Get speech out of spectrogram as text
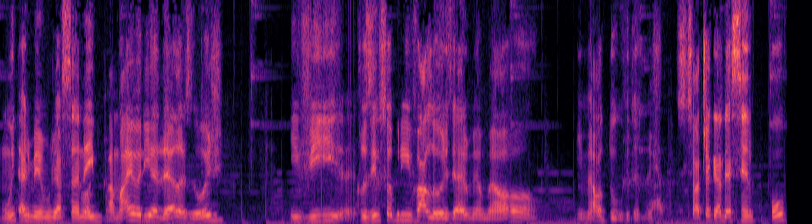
muitas mesmo, já sanei a maioria delas hoje e vi, inclusive sobre valores, era o meu maior, minha maior dúvida. Mas só te agradecendo por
